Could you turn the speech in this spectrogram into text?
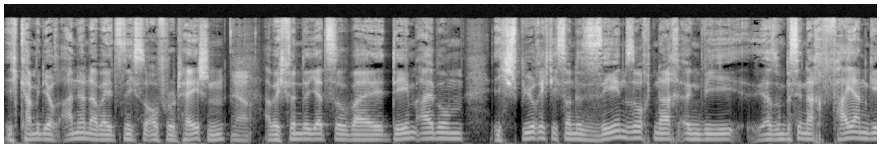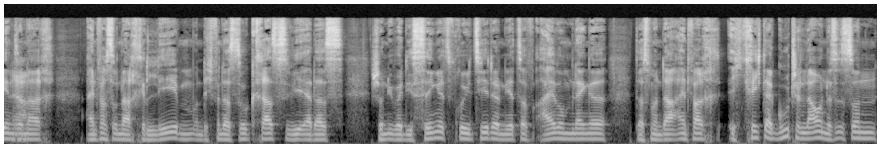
Ich kann mir die auch anhören, aber jetzt nicht so auf Rotation. Ja. Aber ich finde jetzt so bei dem Album, ich spüre richtig so eine Sehnsucht nach irgendwie, ja, so ein bisschen nach Feiern gehen, so Ja. nach, einfach so nach Leben. Und ich finde das so krass, wie er das schon über die Singles projiziert hat und jetzt auf Albumlänge, dass man da einfach, ich kriege da gute Laune. Das ist so ein,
